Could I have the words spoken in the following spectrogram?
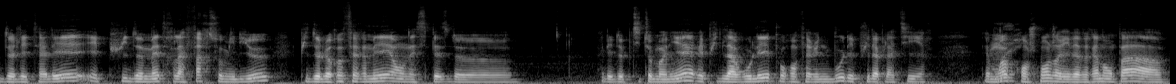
de l'étaler et puis de mettre la farce au milieu, puis de le refermer en espèce de, allez, de petite aumônière et puis de la rouler pour en faire une boule et puis l'aplatir. Et moi, Ouais. franchement, j'arrivais vraiment pas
